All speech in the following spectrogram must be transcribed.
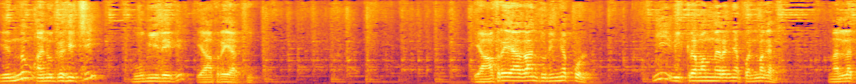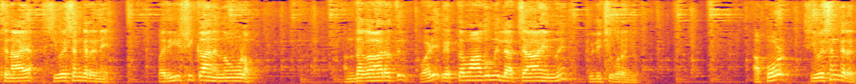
എന്നും അനുഗ്രഹിച്ച് ഭൂമിയിലേക്ക് യാത്രയാക്കി. യാത്രയാകാൻ തുനിഞ്ഞപ്പോൾ ഈ വിക്രമം നിറഞ്ഞ പൊന്മകൻ നല്ലച്ഛനായ ശിവശങ്കരനെ പരീക്ഷിക്കാനെന്നോളം അന്ധകാരത്തിൽ വഴി വ്യക്തമാകുന്നില്ല അച്ഛാ എന്ന് വിളിച്ചു പറഞ്ഞു. അപ്പോൾ ശിവശങ്കരൻ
